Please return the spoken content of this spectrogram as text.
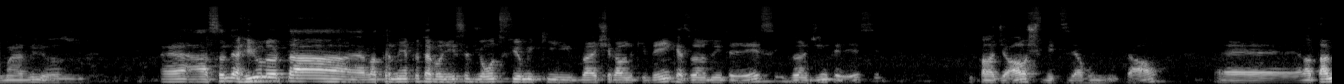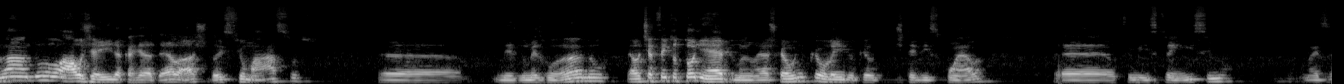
maravilhoso. É, a Sandra Hüller tá, ela também é protagonista de um outro filme que vai chegar ano que vem, que é Zona do Interesse, Zona de Interesse, que fala de Auschwitz e algum e tal. É, ela está no auge aí da carreira dela, acho, dois filmaços é, no mesmo ano. Ela tinha feito Tony Erdman, né? acho que é o único que eu lembro que eu, de ter visto com ela. É um filme estranhíssimo, mas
